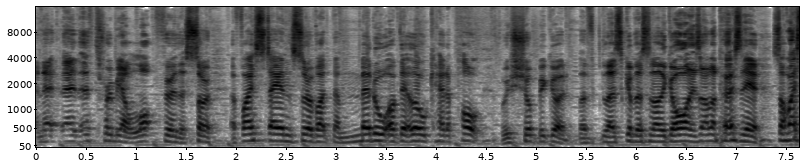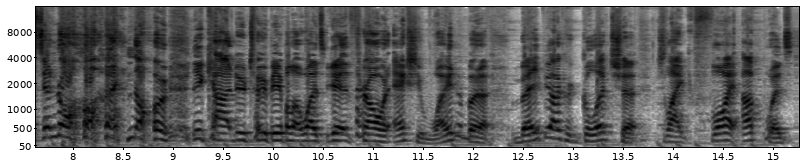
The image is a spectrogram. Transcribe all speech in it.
and that, that, that, threw me a lot further. So if I stay in sort of like the middle of that little catapult, we should be good. Let's, give this another go. Oh, there's another person here. So if I stand, no, no, you can't do two people at once. You get thrown. Actually, wait a minute. Maybe I could glitch it to like fly upwards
